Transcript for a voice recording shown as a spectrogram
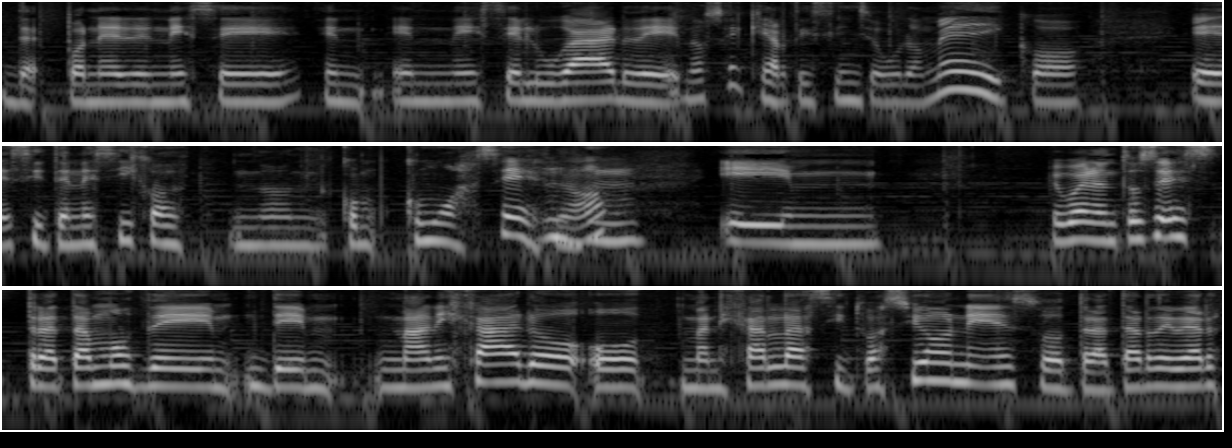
de- poner en ese, en, en ese lugar de, no sé, quedarte sin seguro médico. Eh, si tenés hijos, no, ¿cómo, cómo haces, no? Y, y bueno, entonces tratamos de, de manejar o, o manejar las situaciones o tratar de ver,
